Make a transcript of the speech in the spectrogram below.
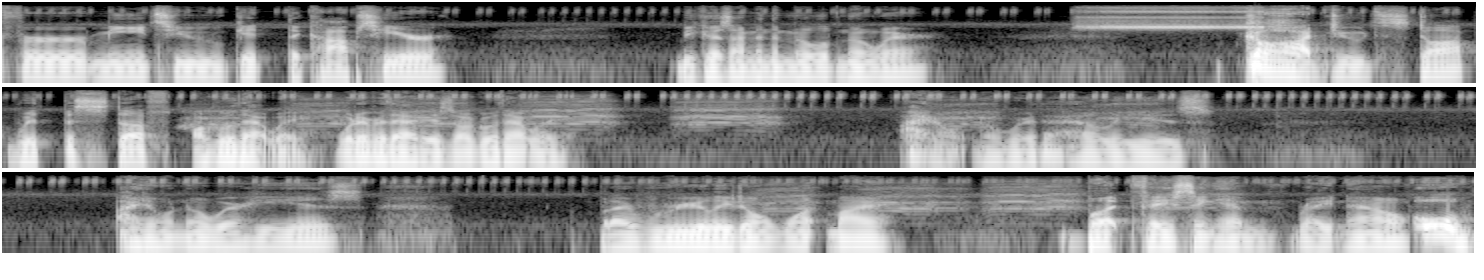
for me to get the cops here? Because I'm in the middle of nowhere. God, dude, stop with the stuff. I'll go that way. Whatever that is, I'll go that way. I don't know where the hell he is. I don't know where he is. But I really don't want my butt facing him right now. Oh!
